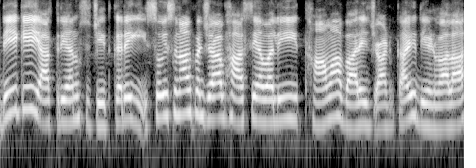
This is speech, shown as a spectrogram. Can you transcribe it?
ਦੇ ਕੇ ਯਾਤਰੀਆਂ ਨੂੰ ਸੁਚੇਤ ਕਰੇਗੀ। ਸੋ ਇਸ ਨਾਲ ਪੰਜਾਬ ਹਾਦਸਿਆਂ ਵਾਲੀ ਥਾਵਾਂ ਬਾਰੇ ਜਾਣਕਾਰੀ ਦੇਣ ਵਾਲਾ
